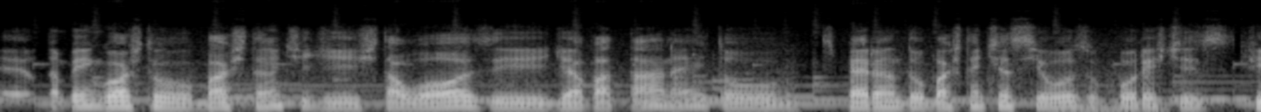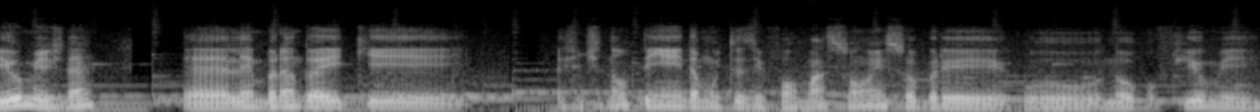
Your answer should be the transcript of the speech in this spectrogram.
É, eu também gosto bastante de Star Wars e de Avatar, né? Estou esperando bastante ansioso por estes filmes, né? É, lembrando aí que a gente não tem ainda muitas informações sobre o novo filme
